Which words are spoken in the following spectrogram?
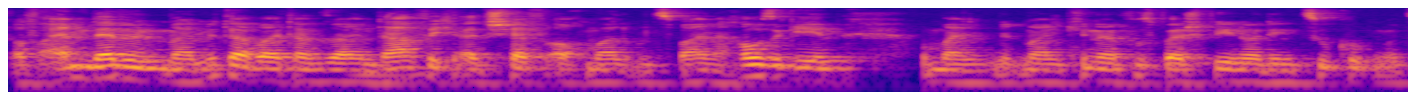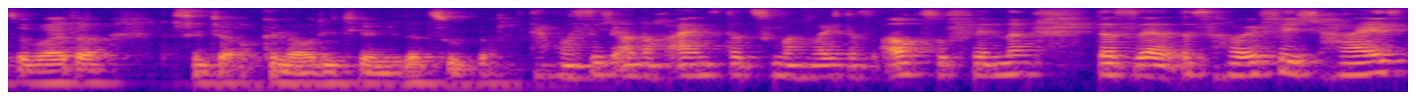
auf einem Level mit meinen Mitarbeitern sein? Darf ich als Chef auch mal um zwei nach Hause gehen und mein, mit meinen Kindern Fußball spielen oder denen zugucken und so weiter? Das sind ja auch genau die Themen, die dazugehören. Da muss ich auch noch eins dazu machen, weil ich das auch so finde, dass es häufig heißt,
